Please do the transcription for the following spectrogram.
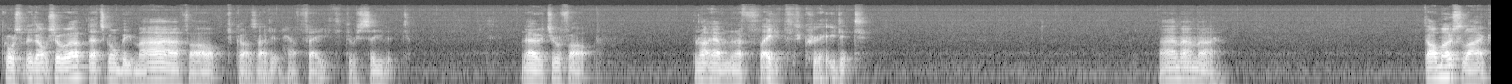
of course, if they don't show up, that's going to be my fault because I didn't have faith to receive it. No, it's your fault for not having enough faith to create it. My, my, my. It's almost like,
